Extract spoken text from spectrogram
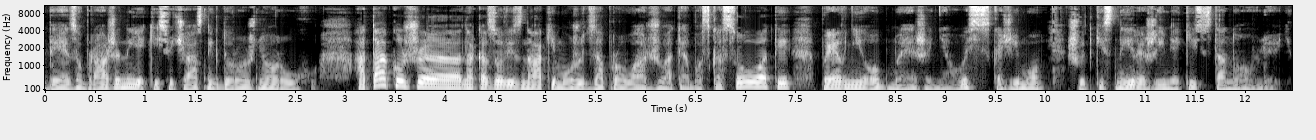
де зображений якийсь учасник дорожнього руху. А також е, наказові знаки можуть запроваджувати або скасовувати певні обмеження. Ось, скажімо, швидкісний режим якийсь встановлюють.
